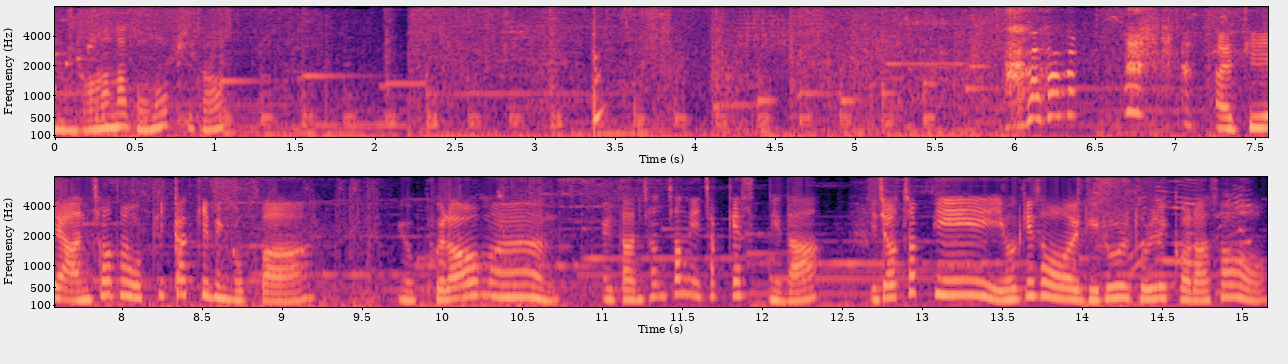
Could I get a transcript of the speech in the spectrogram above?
음, 이거 하나 더 넣읍시다 아 뒤에 안 쳐도 피 깎이는 것 봐 이거 브라움은 일단 천천히 찾겠습니다 이제 어차피 여기서 reroll 돌릴 거라서.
